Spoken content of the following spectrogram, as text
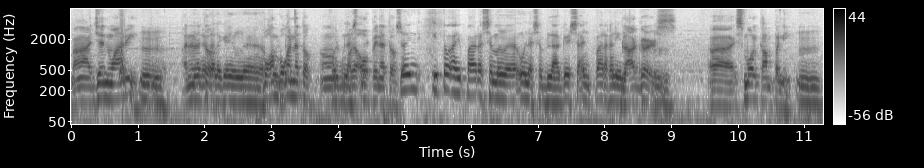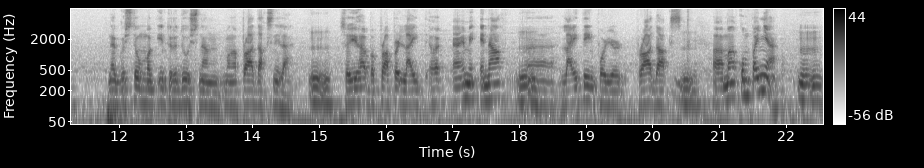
Mga January. Mhm. Ano na Yan to? talaga yung uh, Bukan-bukan na to. Oh, full blast kumbaga na. open na to. So ito ay para sa mga una sa vloggers saan para kanino? Vloggers. Uh, small company Mm. na gustong mag-introduce ng mga products nila. Mm. So you have a proper light, uh, I mean enough uh, lighting for your products. Uh, mga kumpanya, Mm.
